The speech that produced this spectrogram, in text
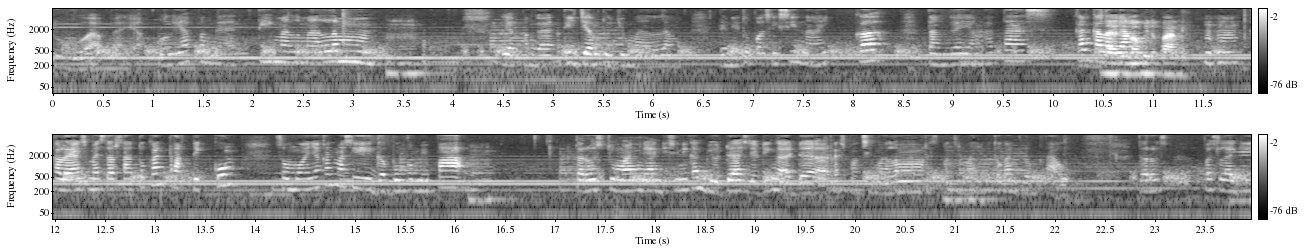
2 apa ya kuliah pengganti malam-malam. Mm-mm. Kuliah pengganti jam 7 malam dan itu posisi naik ke tangga yang atas kan kalau yang lobby depan Mm-mm. Kalau yang semester 1 kan praktikum semuanya kan masih gabung ke MIPA. Mm. Terus cuman yang di sini kan biodas jadi nggak ada responsi malam. Responsi malam itu kan belum tahu. Terus pas lagi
